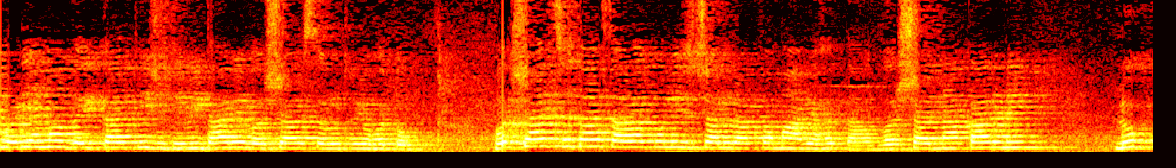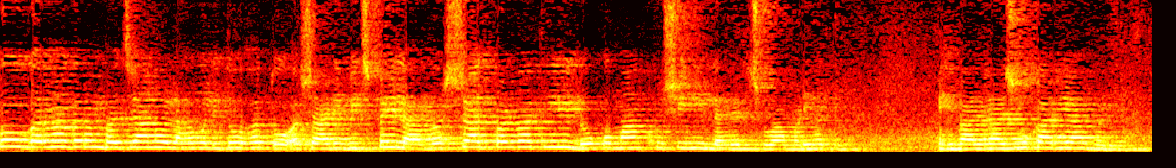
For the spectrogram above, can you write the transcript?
વડિયામાં ગઈકાલથી જ ધીમી ધારે વરસાદ શરૂ થયો હતો. વરસાદ છતાં શાળા કોલેજ ચાલુ રાખવામાં આવ્યા હતા. વરસાદના કારણે લોકો ગરમાગરમ ભજીયાનો લાહવો લીધો હતો. અષાઢી બીજ પહેલા વરસાદ પડવાથી લોકોમાં ખુશીની લહેર જોવા મળી હતી. અહેવાલ રાજુ કારિયા, વડિયા.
